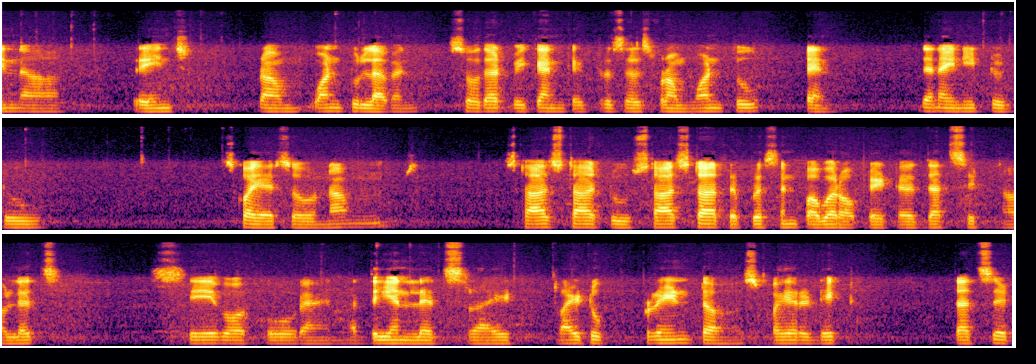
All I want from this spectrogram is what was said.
in uh, range from 1 to 11 so that we can get results from 1 to 10 then I need to do square so num star star to star star represent power operator. That's it. Now let's save our code and at the end let's write try to print uh, square dict. That's it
